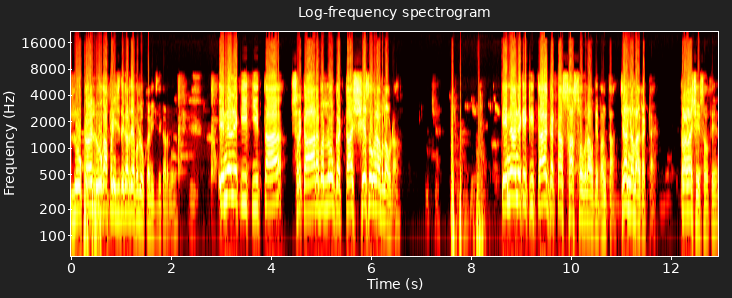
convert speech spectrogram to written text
ਲੋਕਾਂ ਲੋਕ ਆਪਣੀ ਇੱਜ਼ਤ ਕਰਦੇ, ਆਪਾਂ ਲੋਕਾਂ ਦੀ ਇੱਜ਼ਤ ਕਰਦੇ ਹਾਂ। ਇਹਨਾਂ ਨੇ ਕੀ ਕੀਤਾ? ਸਰਕਾਰ ਵੱਲੋਂ ਗੱਟਾ 600 ਗ੍ਰਾਮ ਲਾਉਣਾ। ਇਹਨਾਂ ਨੇ ਕੀ ਕੀਤਾ? ਗੱਟਾ 700 ਗ੍ਰਾਮ ਤੇ ਬੰਨਤਾ। ਜਿਹੜਾ ਨਵਾਂ ਗੱਟਾ ਹੈ, ਪੁਰਾਣਾ 600 ਤੇ ਹੈ।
